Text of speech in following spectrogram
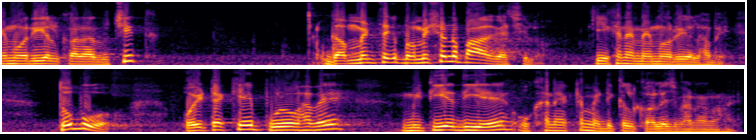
মেমোরিয়াল করার উচিত। গভর্নমেন্ট থেকে পারমিশনও পাওয়া গেছিল কি এখানে মেমোরিয়াল হবে। তবুও ওইটাকে পুরোভাবে মিটিয়ে দিয়ে ওখানে একটা মেডিকেল কলেজ বানানো হয়।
